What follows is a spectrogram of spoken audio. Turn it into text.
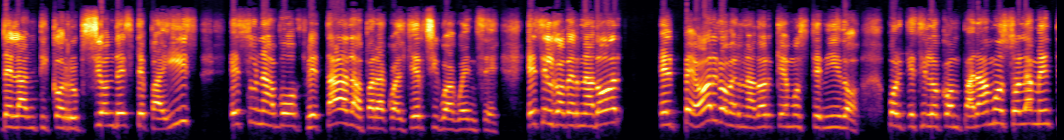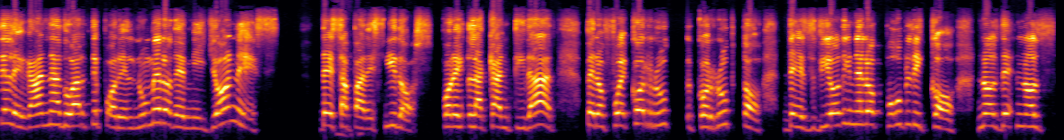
de la anticorrupción de este país es una bofetada para cualquier chihuahuense. Es el gobernador, el peor gobernador que hemos tenido, porque si lo comparamos solamente le gana Duarte por el número de millones desaparecidos, por la cantidad, pero fue corrupto corrupto, desvió dinero público, nos, nos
